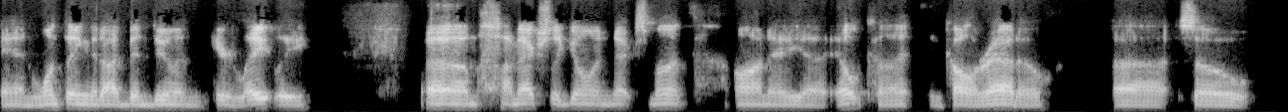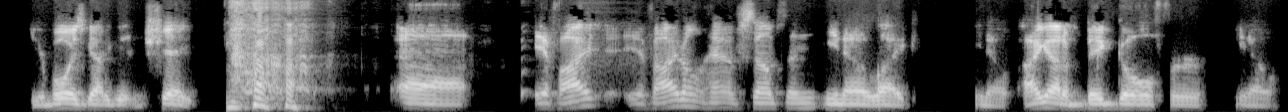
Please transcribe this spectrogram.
and one thing that I've been doing here lately, um, I'm actually going next month on a uh, elk hunt in Colorado. Uh, so your boy's got to get in shape. uh, if I if I don't have something, you know, like you know, I got a big goal for you know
